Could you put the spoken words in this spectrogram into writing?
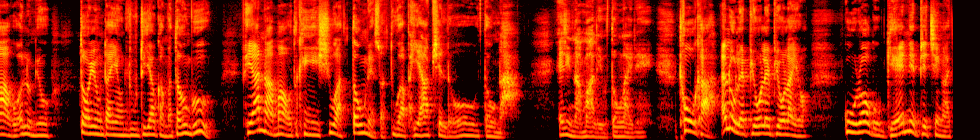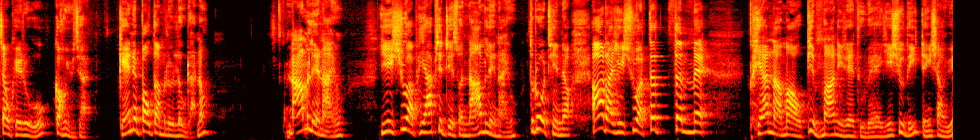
မကိုအဲ့လိုမျိုးတော်ယုံတန်ယုံလူတယောက်ကမသုံးဘူးဖះနာမကိုသခင်ယေရှုကသုံးတယ်ဆိုတာ तू ကဖះဖြစ်လို့သုံးတာအဲ့ဒီနာမလေးကိုသုံးလိုက်တယ်ထို့အခါအဲ့လိုလဲပြောလဲပြောလိုက်ရောကိုတော့ကိုဂဲနဲ့ပြစ်ချင်းကကြောက်ခဲတို့ကိုကောက်ယူကြဂဲနဲ့ပေါက်တတ်မလို့လှုပ်တာနော်နားမလည်နိုင်ဘူးယေရှုကဖះဖြစ်တယ်ဆိုတာနားမလည်နိုင်ဘူးသူတို့အထင်တော့အာဒါယေရှုကတက်တက်မဲ့ ဖះနာမကိုပြစ်မှားနေတဲ့သူပဲယေရှုသည်တိမ်ရှောင်၍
